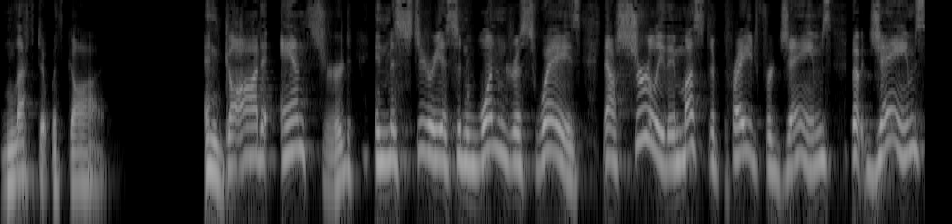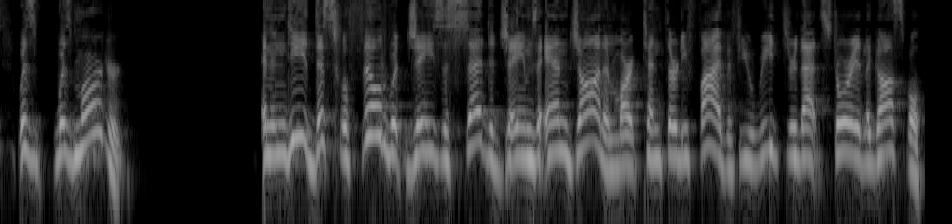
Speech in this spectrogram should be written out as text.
and left it with God. And God answered in mysterious and wondrous ways. Now, surely they must have prayed for James, but James was, was martyred. And indeed, this fulfilled what Jesus said to James and John in Mark 10:35. If you read through that story in the gospel,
